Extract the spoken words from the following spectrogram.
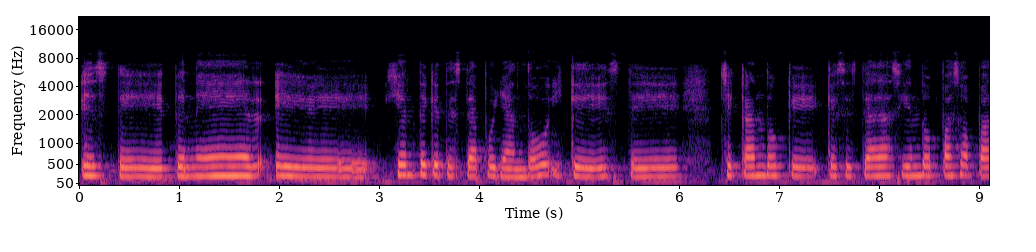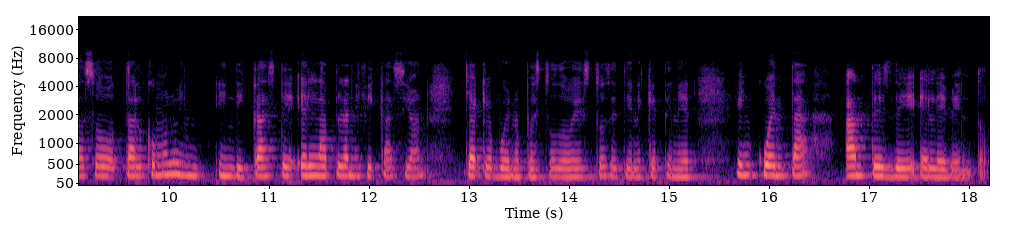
Este, tener eh, gente que te esté apoyando y que esté checando que, que, se esté haciendo paso a paso tal como lo in indicaste en la planificación, ya que bueno, pues todo esto se tiene que tener en cuenta antes del evento,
